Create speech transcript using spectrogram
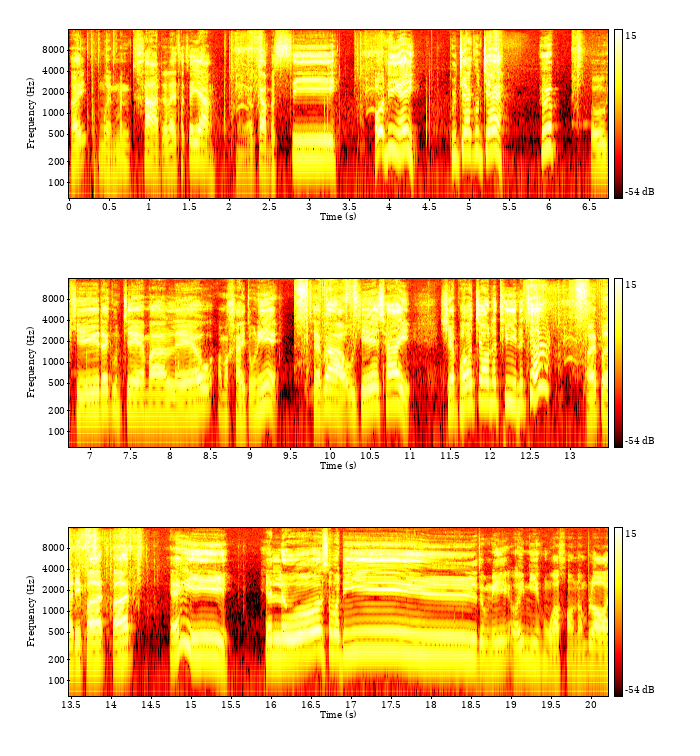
เฮ้ยเหมือนมันขาดอะไรสักอย่างไหนเอากลับมาซีโอ้นี่ไงกุญแจกุญแจ ฮึบโอเค ได้กุญแจมาแล้ว เอามาไขตรงนี้ ใช่ป่ะโอเคใช่ เฉพาะเจ้าหน้าที่นะจ๊ะเฮ้ยเปิดดิเปิดเปิดเฮ้ยเฮลโหลสวัสดี ตรงนี้โอ้ยมีหัวของน้ำร้อน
